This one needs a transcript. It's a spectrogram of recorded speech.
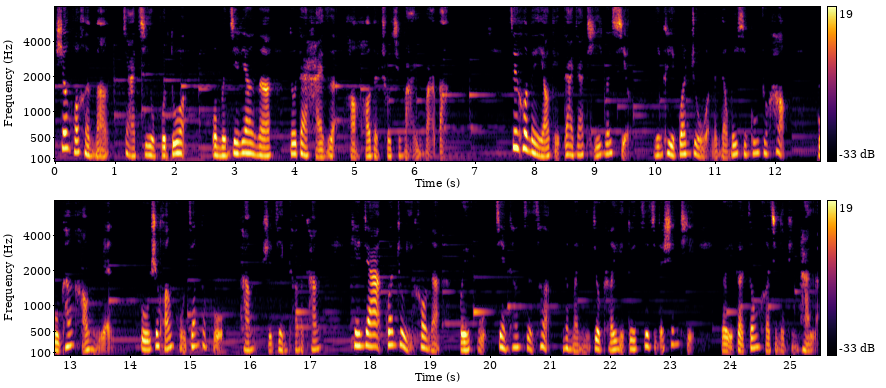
生活很忙，假期又不多，我们尽量呢都带孩子好好的出去玩一玩吧。最后呢，也要给大家提一个醒。您可以关注我们的微信公众号“普康好女人”，普是黄浦江的浦，康是健康的康。添加关注以后呢，回复“健康自测”，那么你就可以对自己的身体有一个综合性的评判了。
